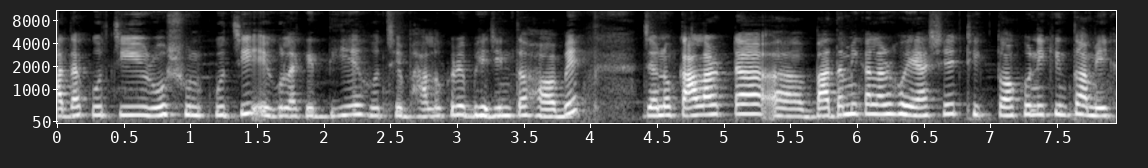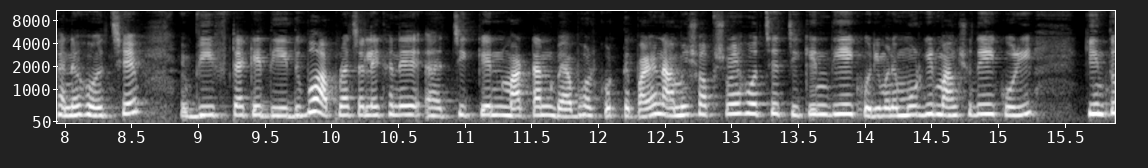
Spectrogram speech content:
আদা কুচি, রসুন কুচি এগুলাকে দিয়ে হচ্ছে ভালো করে ভেজে নিতে হবে। যেন কালারটা বাদামি কালার হয়ে আসে, ঠিক তখনই কিন্তু আমি এখানে হচ্ছে বিফটাকে দিয়ে দেবো। আপনারা চাইলে এখানে চিকেন, মাটন ব্যবহার করতে পারেন। আমি সবসময় হচ্ছে চিকেন দিয়েই করি মানে মুরগির মাংস দিয়েই করি। কিন্তু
